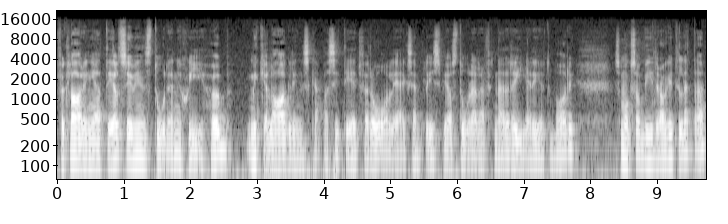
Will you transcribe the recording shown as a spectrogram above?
förklaring i att dels är vi en stor energihubb, mycket lagringskapacitet för råolja exempelvis. Vi har stora raffinaderier i Göteborg som också har bidragit till detta.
